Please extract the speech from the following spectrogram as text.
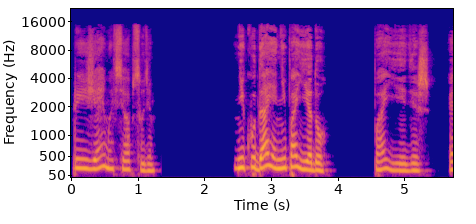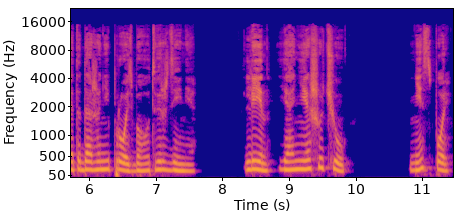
Приезжай, мы все обсудим». «Никуда я не поеду!» Поедешь. Это даже не просьба, а утверждение. Лин, я не шучу. Не спорь.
